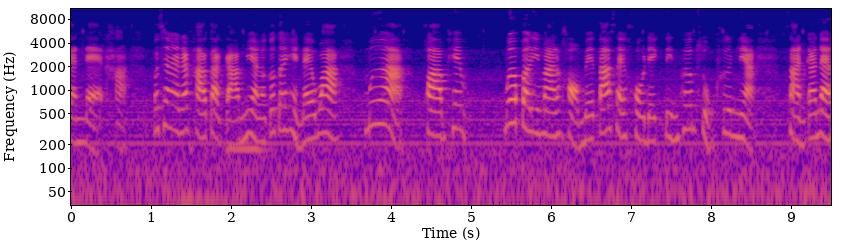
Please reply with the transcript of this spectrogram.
กันแดดค่ะ เพราะฉะนั้นนะคะจากกราฟเนี่ยเราก็จะเห็นได้ว่าเมื่อความเข้มเมื่อปริมาณของเบต้าไซโคเดกตินเพิ่มสูงขึ้นเนี่ยสารกันแดด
